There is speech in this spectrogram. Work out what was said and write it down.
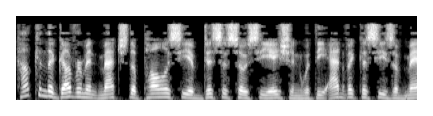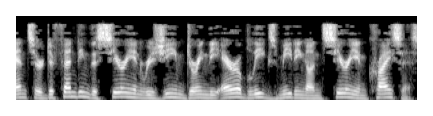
How can the government match the policy of disassociation with the advocacies of Mansur defending the Syrian regime during the Arab League's meeting on Syrian crisis?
